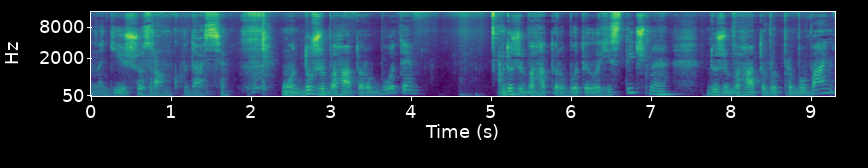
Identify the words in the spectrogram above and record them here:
надію, що зранку вдасться. От, Дуже багато роботи. Дуже багато роботи логістичної, дуже багато випробувань,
